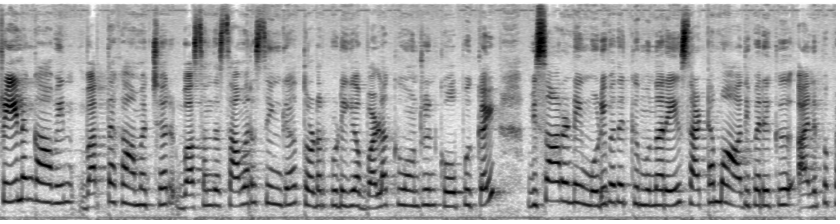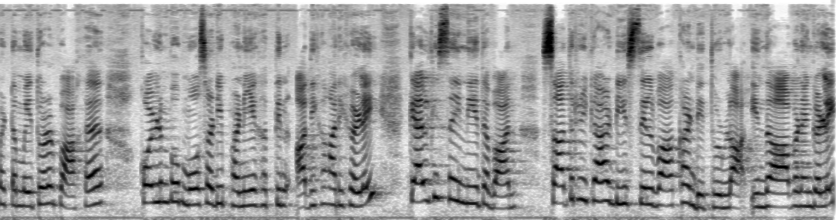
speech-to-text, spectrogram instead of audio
ஸ்ரீலங்காவின் வர்த்தக அமைச்சர் வசந்த சமரசிங்க தொடர்புடைய வழக்கு ஒன்றின் கோப்புகள் விசாரணை முடிவதற்கு முன்னரே சட்டமா அதிபருக்கு அனுப்பப்பட்டமை தொடர்பாக கொழும்பு மோசடி பணியகத்தின் அதிகாரிகளை கல்கிசை நீதவான் சதுரிகா டி சில்வா கண்டித்துள்ளார். இந்த ஆவணங்களை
